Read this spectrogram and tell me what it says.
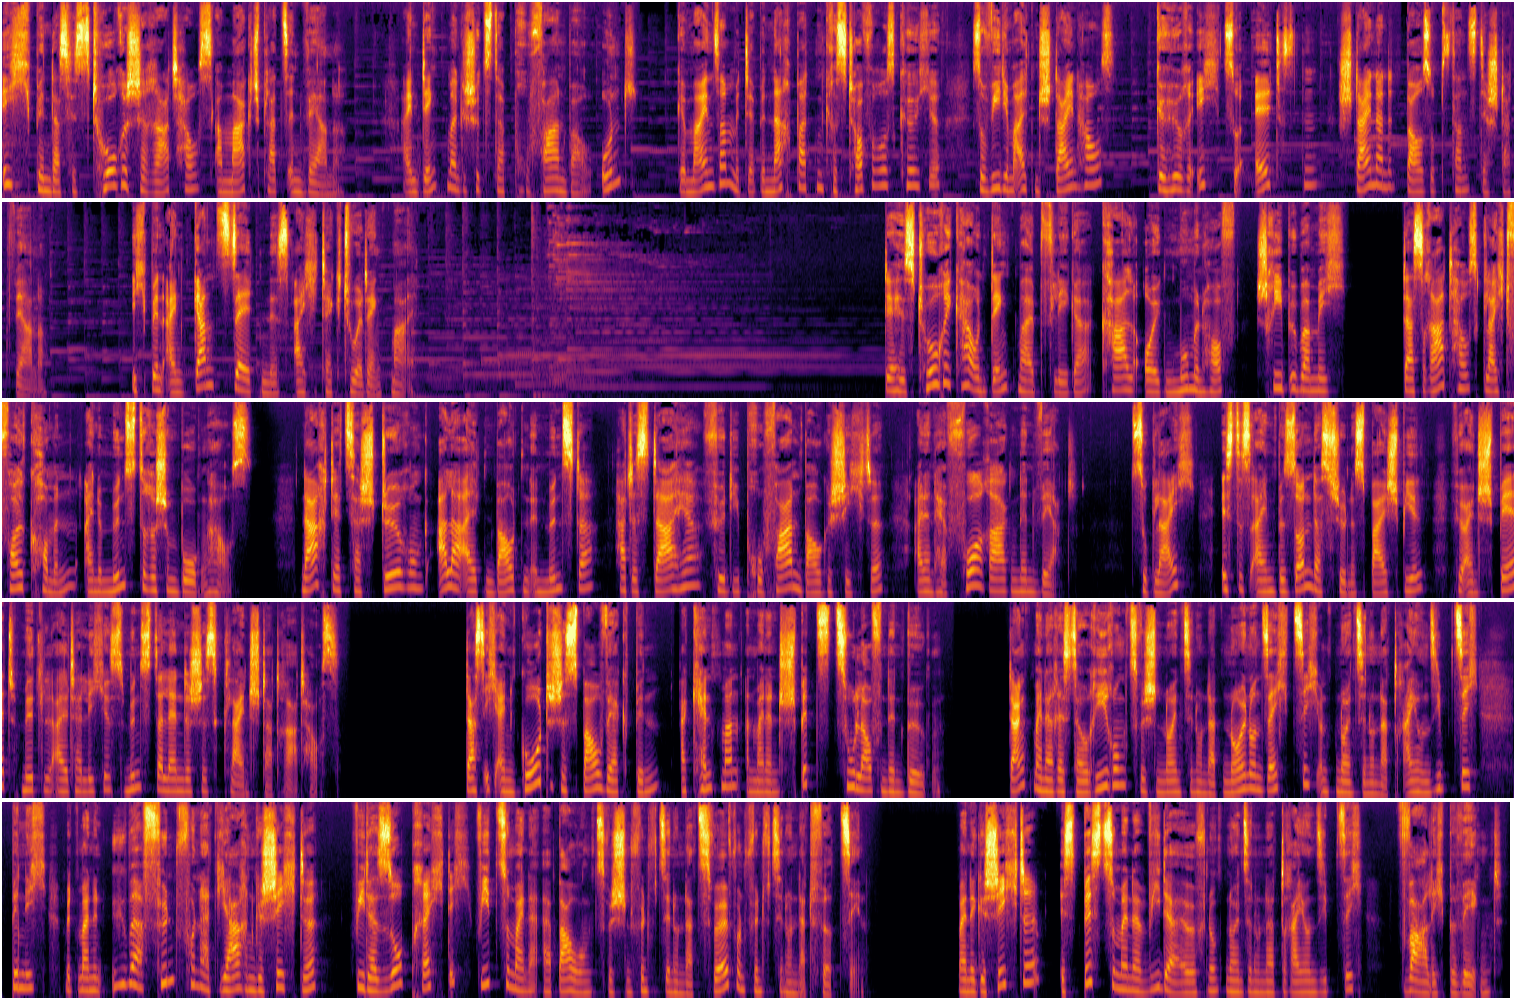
Ich bin das historische Rathaus am Marktplatz in Werne, ein denkmalgeschützter Profanbau und gemeinsam mit der benachbarten Christophoruskirche sowie dem alten Steinhaus gehöre ich zur ältesten steinernen Bausubstanz der Stadt Werne. Ich bin ein ganz seltenes Architekturdenkmal. Der Historiker und Denkmalpfleger Karl Eugen Mummenhoff schrieb über mich, das Rathaus gleicht vollkommen einem münsterischen Bogenhaus. Nach der Zerstörung aller alten Bauten in Münster hat es daher für die Profanbaugeschichte einen hervorragenden Wert. Zugleich ist es ein besonders schönes Beispiel für ein spätmittelalterliches münsterländisches Kleinstadtrathaus. Dass ich ein gotisches Bauwerk bin, erkennt man an meinen spitz zulaufenden Bögen. Dank meiner Restaurierung zwischen 1969 und 1973 bin ich mit meinen über 500 Jahren Geschichte wieder so prächtig wie zu meiner Erbauung zwischen 1512 und 1514. Meine Geschichte ist bis zu meiner Wiedereröffnung 1973 wahrlich bewegend.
